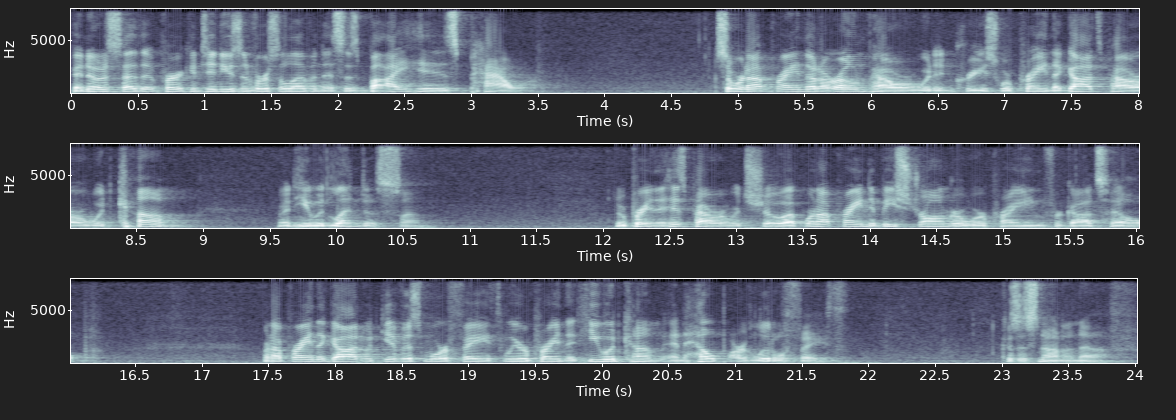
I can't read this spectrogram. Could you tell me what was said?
And notice how that prayer continues in verse 11. It says, by His power. So we're not praying that our own power would increase. We're praying that God's power would come and He would lend us some. We're praying that His power would show up. We're not praying to be stronger. We're praying for God's help. We're not praying that God would give us more faith. We are praying that He would come and help our little faith. because it's not enough.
